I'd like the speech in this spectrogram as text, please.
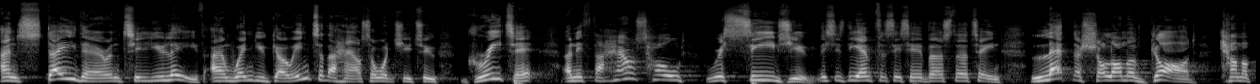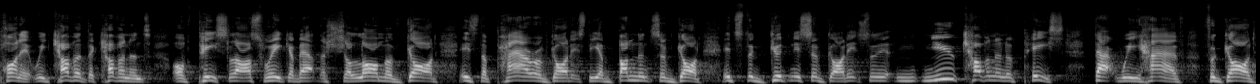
and stay there until you leave. And when you go into the house, I want you to greet it. And if the household receives you, this is the emphasis here, verse 13, let the shalom of God come upon it. We covered the covenant of peace last week about the shalom of God. It's the power of God, it's the abundance of God, it's the goodness of God, it's the new covenant of peace that we have for God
